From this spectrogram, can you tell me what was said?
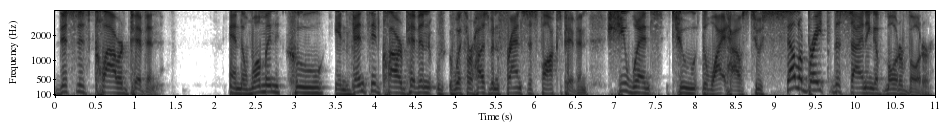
This is Cloward Piven. And the woman who invented Cloward Piven with her husband, Frances Fox Piven, she went to the White House to celebrate the signing of Motor Voter.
